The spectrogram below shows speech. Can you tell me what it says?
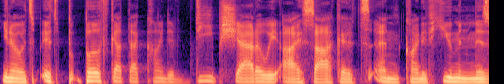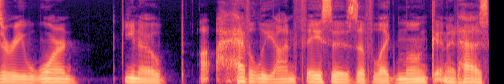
you know it's it's both got that kind of deep shadowy eye sockets and kind of human misery worn you know uh, heavily on faces of like Munch. And it has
